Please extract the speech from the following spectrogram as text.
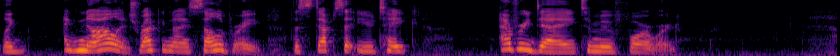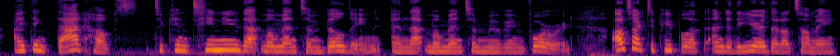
Like acknowledge, recognize, celebrate the steps that you take every day to move forward. I think that helps to continue that momentum building and that momentum moving forward. I'll talk to people at the end of the year that'll tell me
